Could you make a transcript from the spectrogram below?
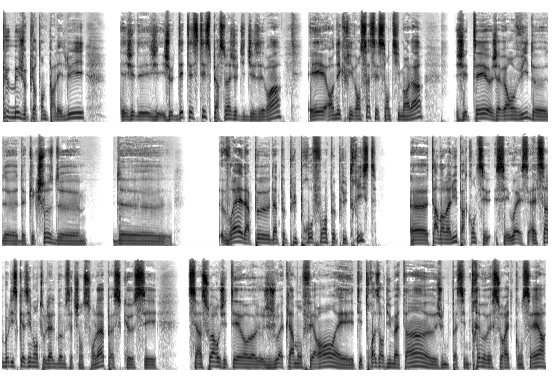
plus, je veux plus entendre parler de lui. Et des- je détestais ce personnage de DJ Zebra. Et en écrivant ça, ces sentiments-là, j'étais, euh, j'avais envie de, de, de quelque chose de, de, ouais, d'un peu, d'un peu plus profond, un peu plus triste. Euh, Tard dans la nuit, par contre, c'est, ouais, elle symbolise quasiment tout l'album cette chanson-là parce que c'est, un soir où j'étais, euh, je jouais à Clermont-Ferrand et était 3 heures du matin. euh, je passer une très mauvaise soirée de concert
